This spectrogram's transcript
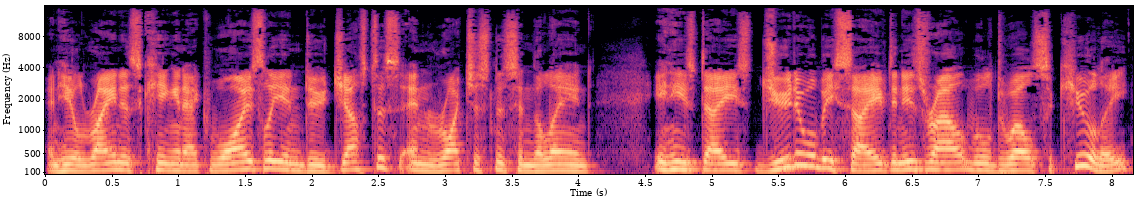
and he'll reign as king and act wisely and do justice and righteousness in the land. In his days, Judah will be saved, and Israel will dwell securely.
